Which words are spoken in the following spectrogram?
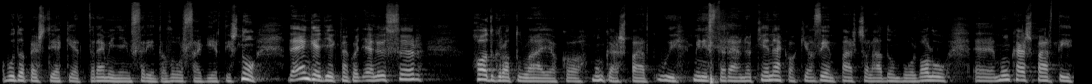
a budapestiekért, reményeim szerint az országért is. No, de engedjék meg, hogy először Hadd gratuláljak a munkáspárt új miniszterelnökének, aki az én pártcsaládomból való eh, munkáspárti.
